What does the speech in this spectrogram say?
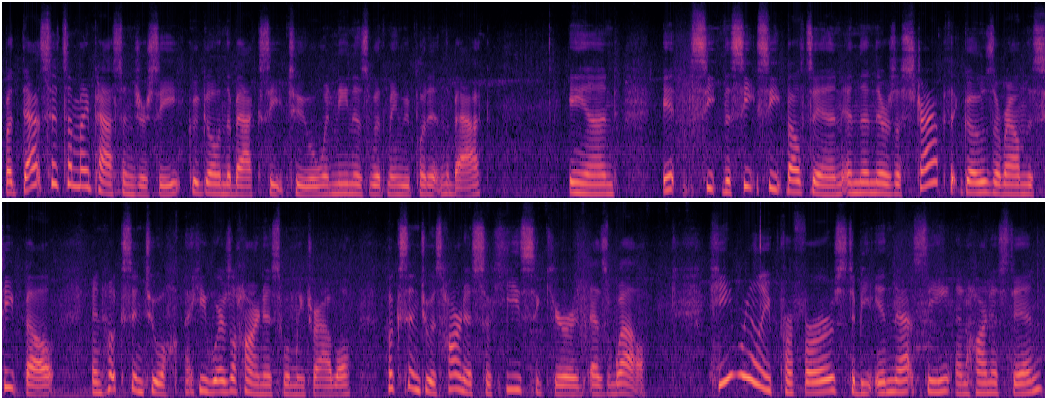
But that sits on my passenger seat. Could go in the back seat too. When Nina's with me, we put it in the back. And it seat the seat seat belts in, and then there's a strap that goes around the seat belt and hooks into a. He wears a harness when we travel. Hooks into his harness so he's secured as well. He really prefers to be in that seat and harnessed in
